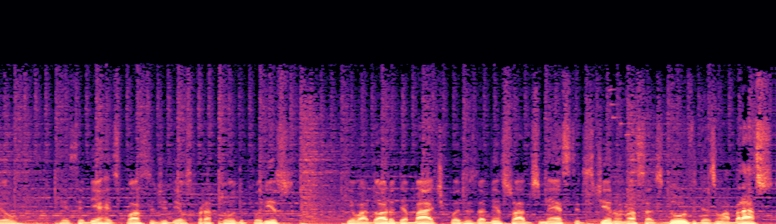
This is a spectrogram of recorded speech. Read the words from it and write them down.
Eu recebi a resposta de Deus para tudo, por isso que eu adoro o debate, pois os abençoados mestres tiram nossas dúvidas. Um abraço.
